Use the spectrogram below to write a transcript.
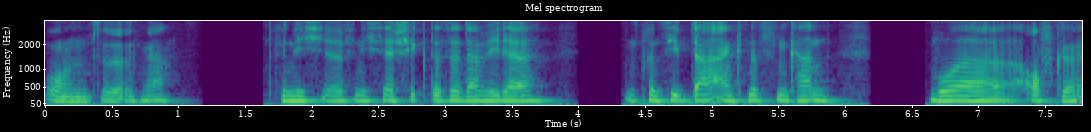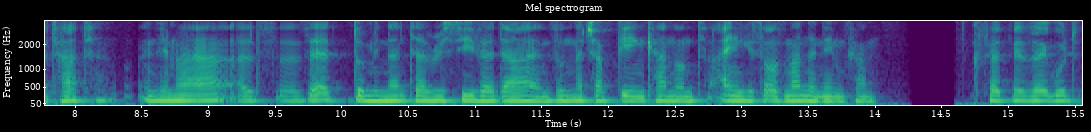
Und äh, ja, finde ich, äh, find ich sehr schick, dass er da wieder im Prinzip da anknüpfen kann, wo er aufgehört hat, indem er als äh, sehr dominanter Receiver da in so ein Matchup gehen kann und einiges auseinandernehmen kann. Gefällt mir sehr gut.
